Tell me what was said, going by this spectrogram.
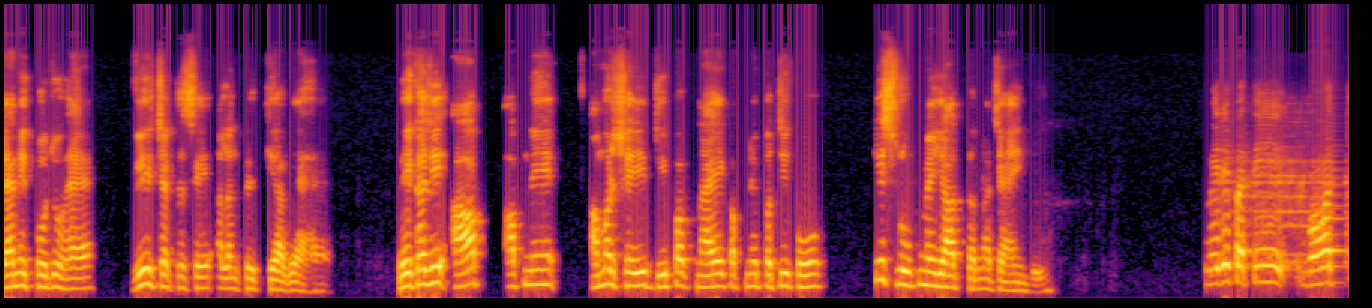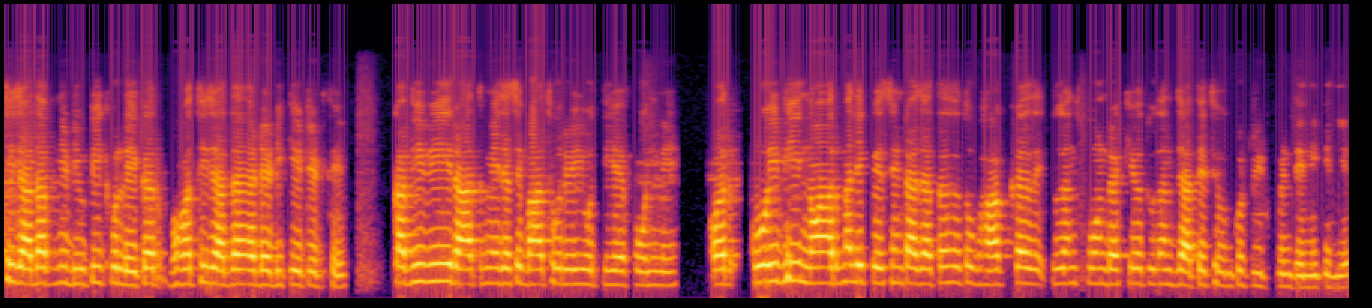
सैनिक को जो है वीर चक्र से अलंकृत किया गया है। रेखा जी, आप अपने अमर शहीद दीपक नायक अपने पति को किस रूप में याद करना चाहेंगे? मेरे पति बहुत ही ज़्यादा अपनी ड्यूटी को लेकर बहुत ही ज़्यादा डेडिकेटेड थे। कभी भी रात में जैसे बात हो रही होती है फ़ोन में और कोई भी नॉर्मल एक पेशेंट आ जाता था तो भाग कर तुरंत फ़ोन रखे और तुरंत जाते थे उनको ट्रीटमेंट देने के लिए।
